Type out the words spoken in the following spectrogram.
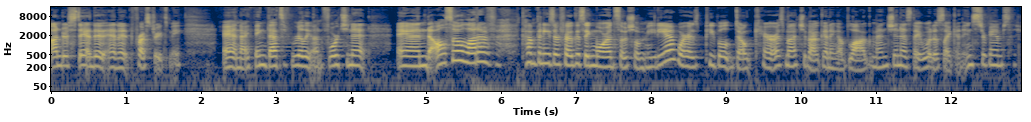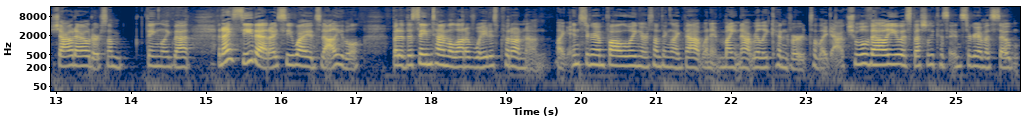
understand it, and it frustrates me. And I think that's really unfortunate. And also, a lot of companies are focusing more on social media, whereas people don't care as much about getting a blog mention as they would as like an Instagram shout out or something like that. And I see that, I see why it's valuable. But at the same time, a lot of weight is put on um, like Instagram following or something like that when it might not really convert to like actual value, especially because Instagram is so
